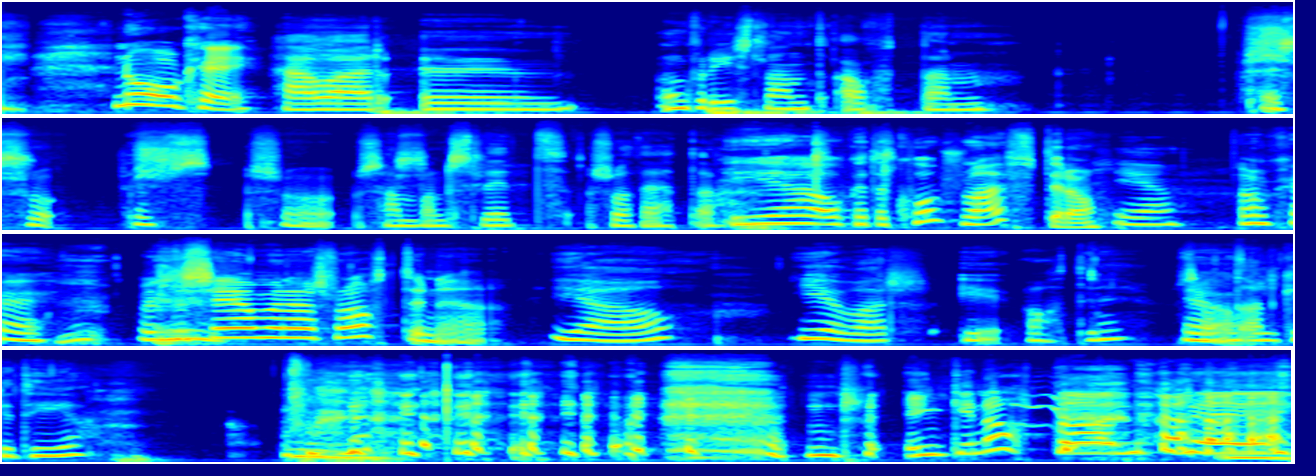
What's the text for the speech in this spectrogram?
Nú, ok. Það var um, Ungfrú Ísland, áttan svo, svo sambandslitt svo þetta Já, og þetta kom svona eftir á. Já, Ok. Viltu segja mér þess frá áttunni? eða? Já ég var í áttinni Já. samt algjör tíja Engin áttan, nei.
